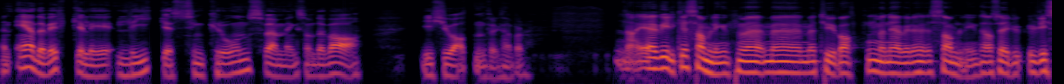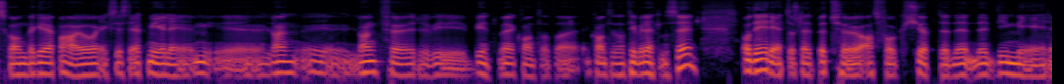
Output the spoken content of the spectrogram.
Men er det virkelig like synkronsvømming som det var i 2018, f.eks.? Nei, jeg vil ikke sammenlignet med, med, med 2018, men jeg ville sammenlignet altså Risk on-begrepet har jo eksistert mye, mye lang, langt før vi begynte med kvantitative lettelser. Og det rett og slett betød at folk kjøpte de, de, de, mer,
